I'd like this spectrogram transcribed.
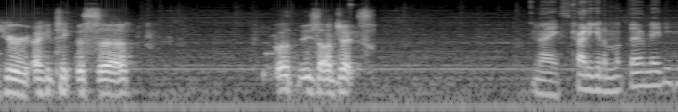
Here, I can take this, uh, both of these objects. Nice. Try to get them up there, maybe?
